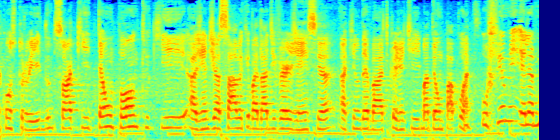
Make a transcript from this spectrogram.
construído, só que tem um ponto que a gente já sabe que vai dar divergência aqui no debate que a gente bateu um papo antes. O filme, ele é muito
